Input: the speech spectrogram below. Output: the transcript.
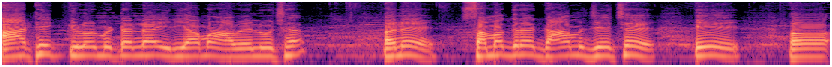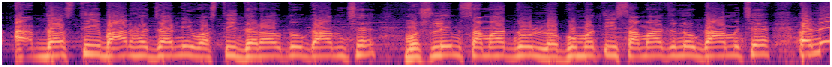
આઠેક કિલોમીટરના એરિયામાં આવેલું છે. અને સમગ્ર ગામ જે છે એ દસથી બાર હજારની વસ્તી ધરાવતું ગામ છે. મુસ્લિમ સમાજનું લઘુમતી સમાજનું ગામ છે. અને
